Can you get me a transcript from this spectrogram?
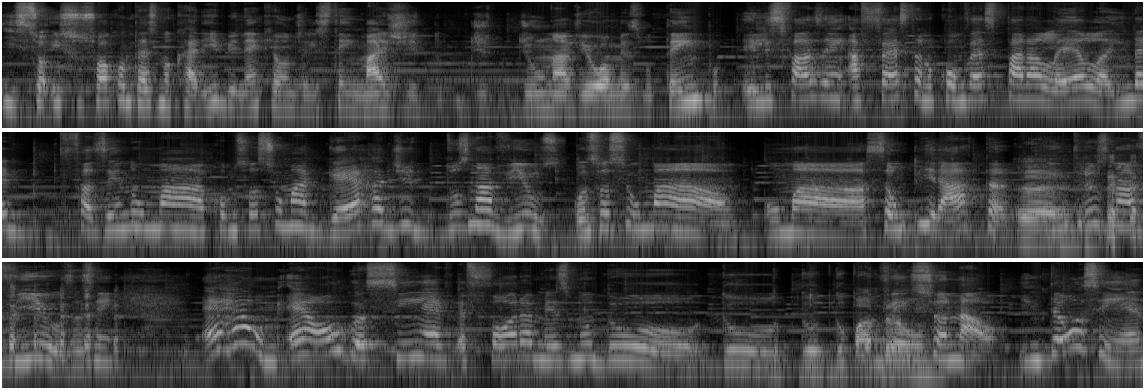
e só- isso só acontece no Caribe, né? Que é onde eles têm mais de, de, de um navio ao mesmo tempo. Eles fazem a festa no convés paralela, ainda fazendo uma. como se fosse uma guerra de, dos navios. Como se fosse uma, uma ação pirata É. entre os navios, assim. É, real, é algo assim, é, é fora mesmo do, do, do, do do padrão. convencional. Então, assim, é,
